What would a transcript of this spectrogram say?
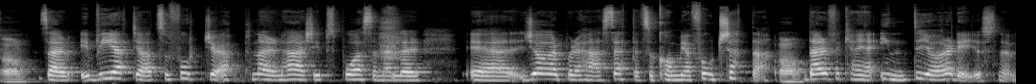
Ja. Så här, vet jag att så fort jag öppnar den här chipspåsen eller eh, gör på det här sättet så kommer jag fortsätta. Ja. Därför kan jag inte göra det just nu.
